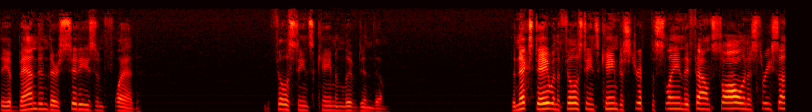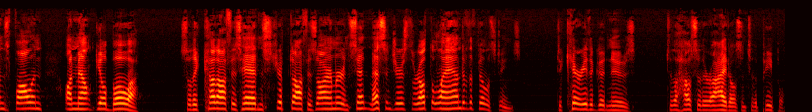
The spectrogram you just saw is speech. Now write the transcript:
they abandoned their cities and fled. The Philistines came and lived in them. The next day, when the Philistines came to strip the slain, they found Saul and his three sons fallen on Mount Gilboa. So they cut off his head and stripped off his armor and sent messengers throughout the land of the Philistines to carry the good news to the house of their idols and to the people.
